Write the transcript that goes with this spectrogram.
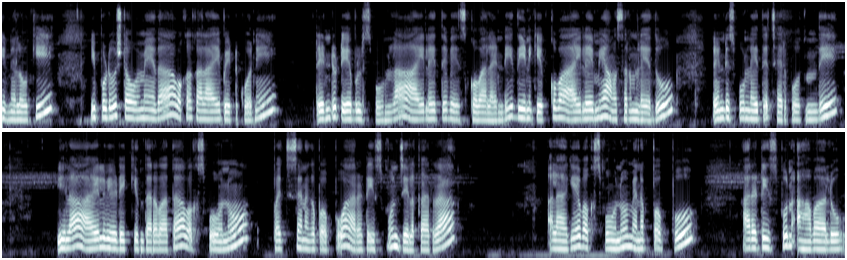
గిన్నెలోకి. ఇప్పుడు స్టవ్ మీద ఒక కళాయి పెట్టుకొని రెండు టేబుల్ స్పూన్ల ఆయిల్ అయితే వేసుకోవాలండి. దీనికి ఎక్కువ ఆయిల్ ఏమీ అవసరం లేదు. రెండు స్పూన్లు అయితే సరిపోతుంది. ఇలా ఆయిల్ వేడెక్కిన తర్వాత ఒక స్పూను పచ్చిశనగపప్పు అర టీ స్పూన్ జీలకర్ర అలాగే ఒక స్పూను మినప్పప్పు అర టీ స్పూన్ ఆవాలు.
